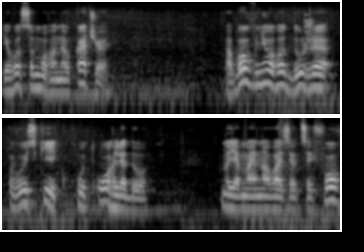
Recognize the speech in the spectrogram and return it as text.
Його самого не вкачує. Або в нього дуже вузький кут огляду. Ну, я маю на увазі оцей фов.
